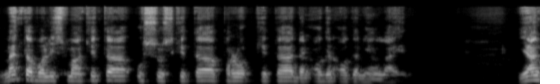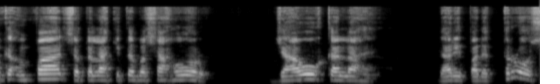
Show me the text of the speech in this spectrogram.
metabolisme kita, usus kita, perut kita dan organ-organ yang lain. Yang keempat, setelah kita bersahur, jauhkanlah daripada terus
